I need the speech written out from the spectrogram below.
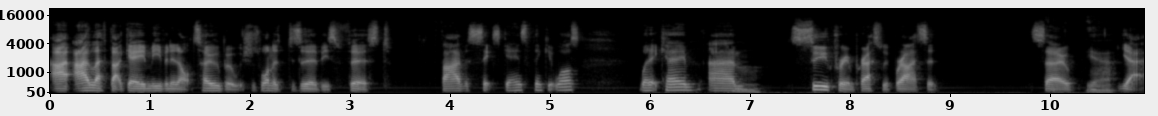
I, I left that game even in October, which was one of De Zerbi's first five or six games, I think it was, when it came. Um, Mm. super impressed with Brighton. So Yeah, yeah,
